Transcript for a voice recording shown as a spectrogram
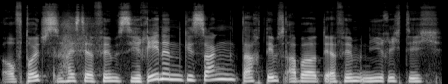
Auf Deutsch heißt der Film Sirenengesang, nachdem es aber der Film nie richtig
